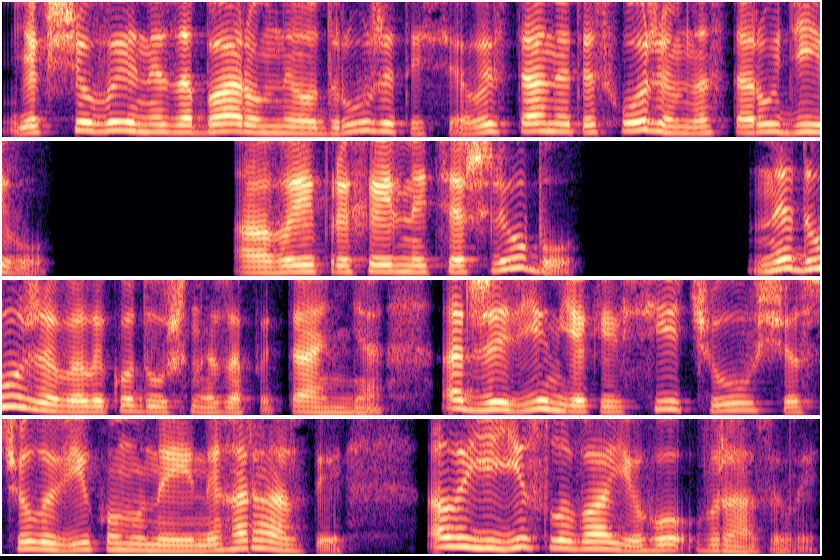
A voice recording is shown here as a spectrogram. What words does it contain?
Якщо ви незабаром не одружитеся, ви станете схожим на стару діву. А ви прихильниця шлюбу? Не дуже великодушне запитання, адже він, як і всі, чув, що з чоловіком у неї не гаразди, але її слова його вразили.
